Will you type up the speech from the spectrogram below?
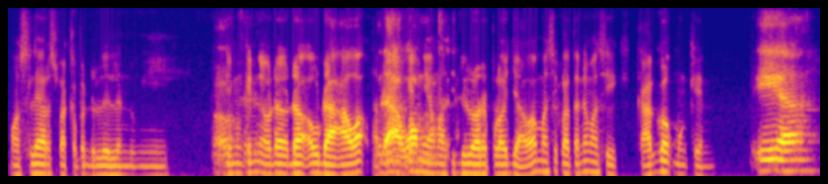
mostly harus pakai peduli lindungi. Jadi Oke. mungkin ya udah udah udah tapi Udah awam yang masih di luar Pulau Jawa masih kelihatannya masih kagok mungkin. Iya,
